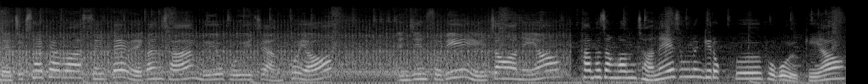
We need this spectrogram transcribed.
네, 쭉 살펴보았을 때 외관상 누유 보이지 않고요. 엔진 소리 일정하네요. 하부 점검 전에 성능 기록부 보고 올게요.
